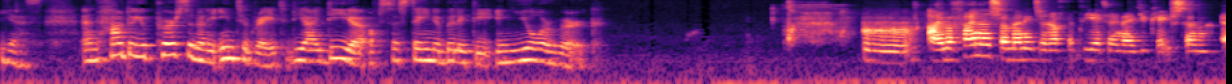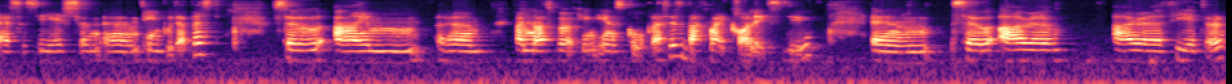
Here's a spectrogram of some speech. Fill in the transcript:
Yes. And how do you personally integrate the idea of sustainability in your work? Um, I'm a financial manager of a theater and education association um, in Budapest. So I'm um, I'm not working in school classes, but my colleagues do. Um, so our um, our uh, theater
